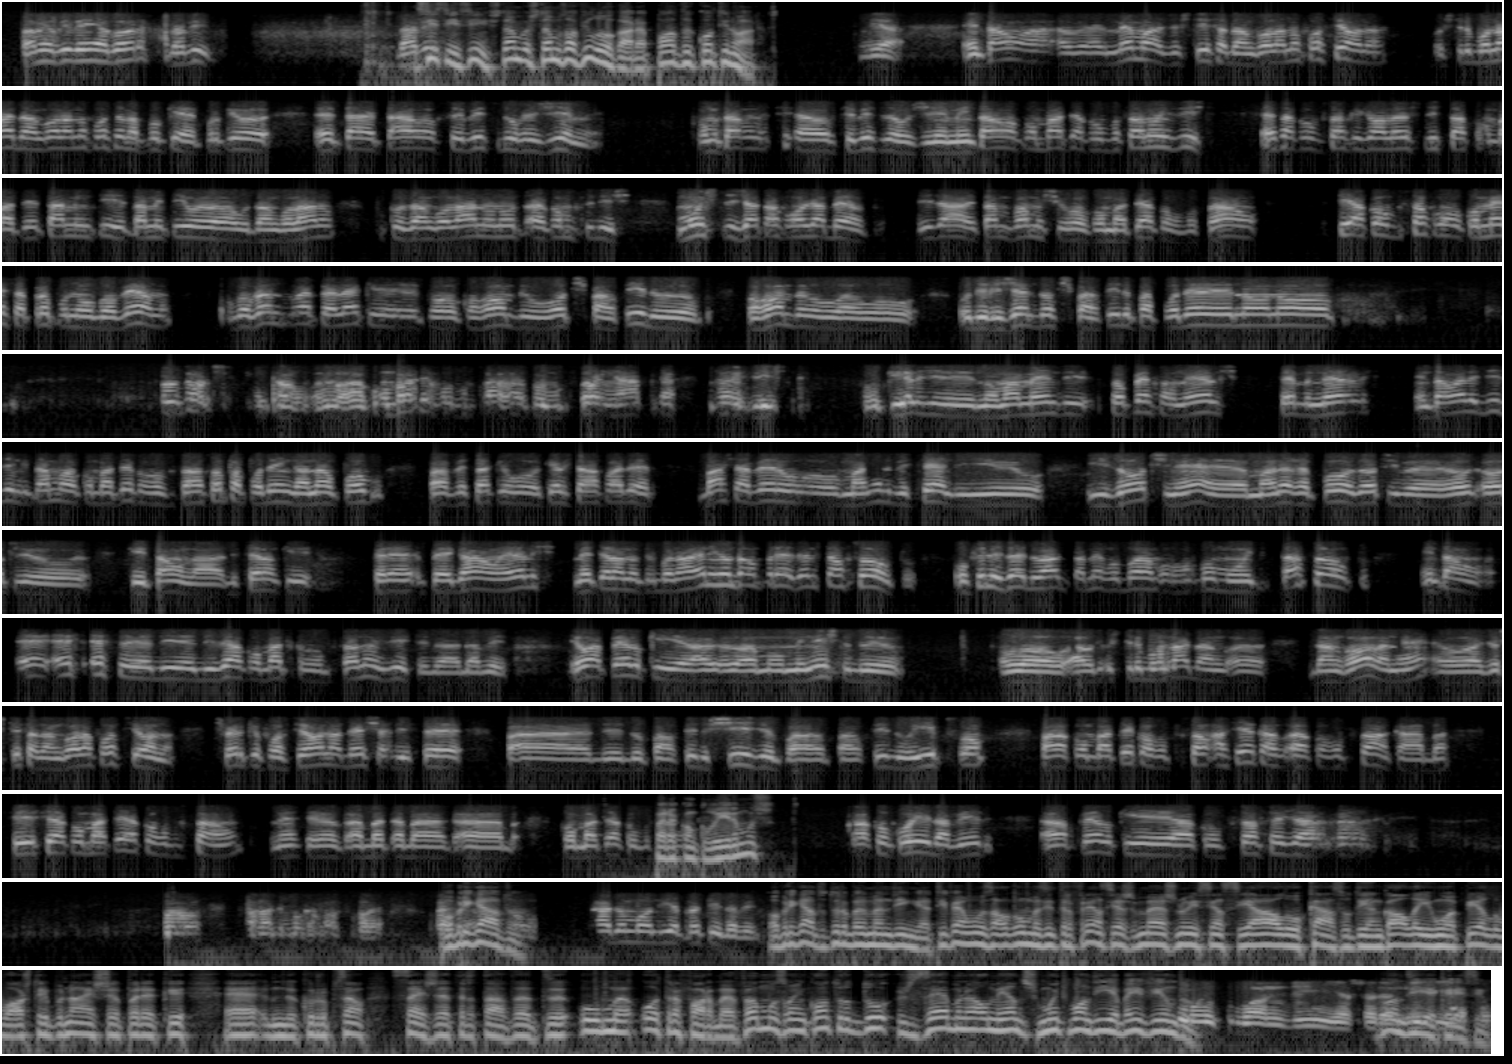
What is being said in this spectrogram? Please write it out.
Está me ouvindo bem agora, David? David? Sim, sim, sim. Estamos, estamos a ouvi-lo agora. Pode continuar. Yeah. Então, mesmo a justiça de Angola não funciona. Os tribunais de Angola não funcionam por quê? Porque está tá ao serviço do regime. Como está ao serviço do regime, então o combate à corrupção não existe. Essa corrupção que João Leste está a combater, está a mentir, está a mentir os angolanos, porque os angolanos, não, como se diz, muitos já estão com o olho aberto. Dizem, ah, estamos, vamos combater a corrupção. Se a corrupção começa próprio no governo, o governo é Pelé que corrompe outros partidos, corrompe o, o, o dirigente de outros partidos para poder não, não então, a combate à corrupção, em África não existe. Porque eles normalmente só pensam neles, sempre neles. Então eles dizem que estamos a combater a corrupção só para poder enganar o povo, para pensar que, o, que eles estão a fazer. Basta ver o Manuel Vicente e, o, e os outros, né? Manuel Repouso, outros, outros que estão lá, disseram que pegaram eles, meteram no tribunal, eles não estão presos, eles estão soltos. O filho Eduardo também roubou, roubou muito, está solto. Então, é, é, esse de dizer combate à corrupção não existe, Davi. Eu apelo que o ministro do os tribunais da Angola, né, a justiça da Angola funciona. Espero que funcione, deixa de ser do partido X para o partido Y para combater a corrupção. Assim é que a corrupção acaba. Se, se a combater a corrupção, né, se a, combater a corrupção. Para concluirmos? Para concluir, David, apelo que a corrupção seja Obrigado. Um bom dia para ti, David. Obrigado, Turba Mandinga. Tivemos algumas interferências, mas no essencial o caso de Angola e um apelo aos tribunais para que a corrupção seja tratada de uma outra forma. Vamos ao encontro do José Manuel Mendes. Muito bom dia, bem-vindo. Muito bom dia, Sr. Bom dia, caríssimo.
